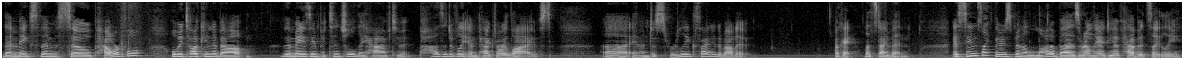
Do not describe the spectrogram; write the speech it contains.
that makes them so powerful. We'll be talking about the amazing potential they have to positively impact our lives. Uh, and I'm just really excited about it. Okay, let's dive in. It seems like there's been a lot of buzz around the idea of habits lately.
